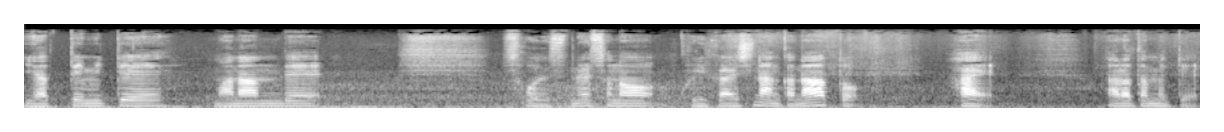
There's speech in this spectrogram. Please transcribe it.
やってみて学んでそうですねその繰り返しなんかなとはい改めて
